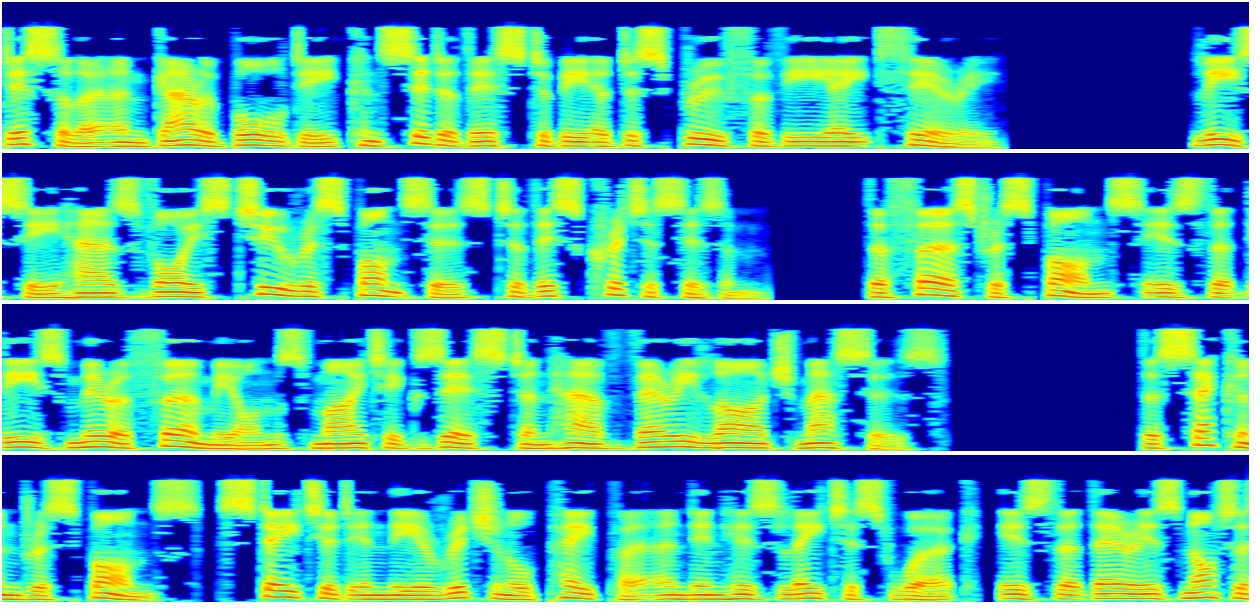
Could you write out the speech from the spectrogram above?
Distler and Garibaldi consider this to be a disproof of E8 theory. Lisi has voiced two responses to this criticism. The first response is that these mirror fermions might exist and have very large masses. The second response, stated in the original paper and in his latest work, is that there is not a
